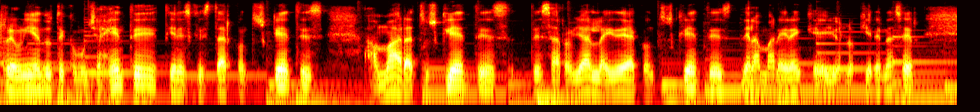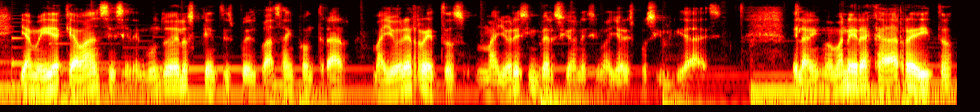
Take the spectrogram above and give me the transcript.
reuniéndote con mucha gente, tienes que estar con tus clientes, amar a tus clientes, desarrollar la idea con tus clientes de la manera en que ellos lo quieren hacer. Y a medida que avances en el mundo de los clientes, pues vas a encontrar mayores retos, mayores inversiones y mayores posibilidades. De la misma manera, cada rédito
